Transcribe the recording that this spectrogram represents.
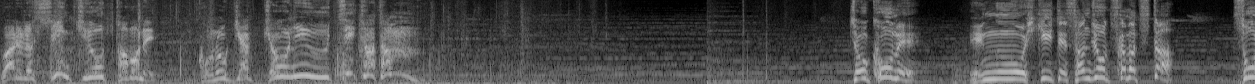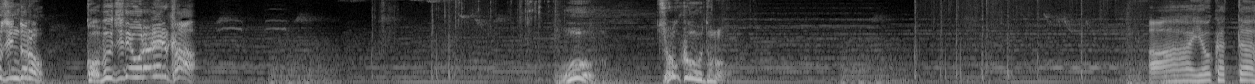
我ら新規を束ねこの逆境に打ち勝たん。上孔明援軍を率いて参上を捕まつった宗人殿ご無事でおられるか？おう上皇殿。ああよかった。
